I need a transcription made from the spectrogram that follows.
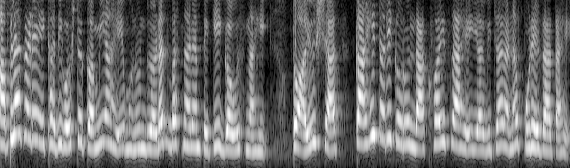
आपल्याकडे एखादी गोष्ट कमी आहे म्हणून रडत बसणाऱ्यांपैकी गौस नाही. तो आयुष्यात काहीतरी करून दाखवायचं आहे या विचारानं पुढे जात आहे.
